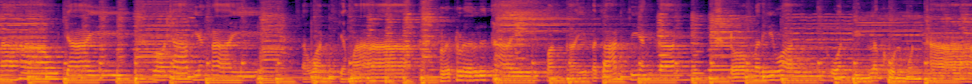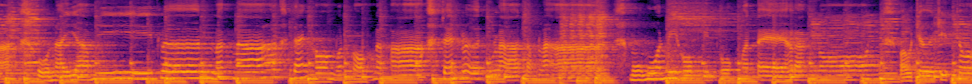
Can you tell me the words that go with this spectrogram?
หนาวใจ อช้างไร ตะวันจะมาเพลิดเพลินหรือไทย ฟังไก่ประสานเสียงกัน ดอกมะลิวันควรกินละคนมนทาโอ้ในยามนี้เพลินหนักหนาแสงทองนวลของนภาแสนเพลินกุลาสำลา หมู่มวลวิหกบินหกมาแต่รังนอนเป่าเจอชิดช้อ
